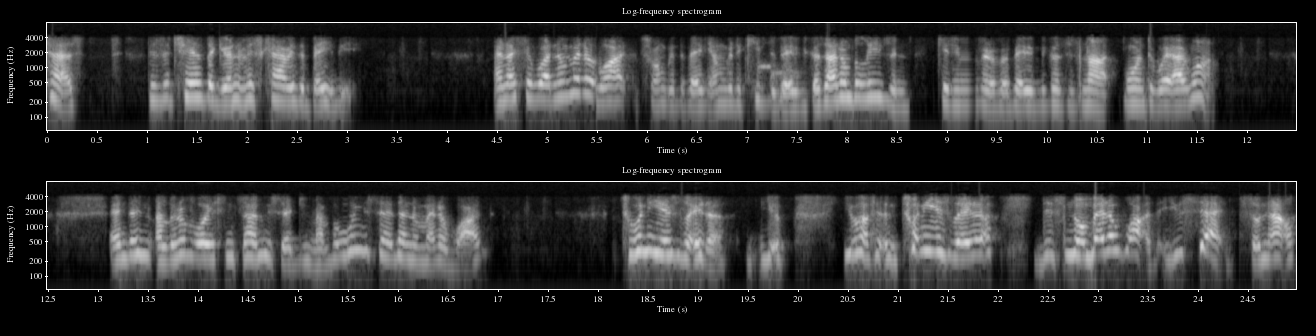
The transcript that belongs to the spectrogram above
test, there's a chance that you're going to miscarry the baby. And I said, well, no matter what's wrong with the baby, I'm going to keep the baby because I don't believe in getting rid of a baby because it's not born the way I want. And then a little voice inside me said, remember when you said that no matter what? 20 years later, you, You have, and 20 years later, this no matter what you said. So now,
